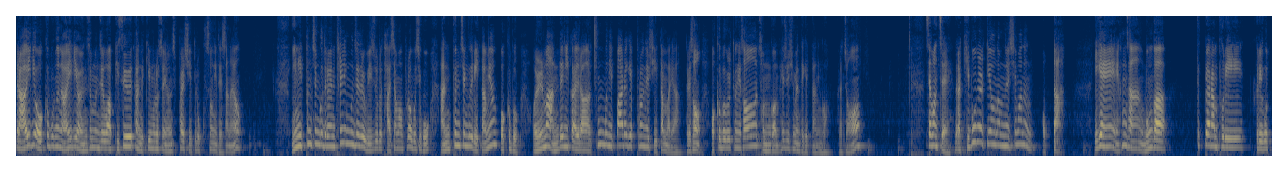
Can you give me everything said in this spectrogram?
아이디어 워크북은 아이디어 연습 문제와 비슷한 느낌으로서 연습할 수 있도록 구성이 되잖아요. 이미 푼 친구들은 틀린 문제들 위주로 다시 한번 풀어보시고 안 푼 친구들이 있다면 워크북 얼마 안 되니까 아니라 충분히 빠르게 풀어낼 수 있단 말이야. 그래서 워크북을 통해서 점검해 주시면 되겠다는 거. 알았죠? 세 번째, 얘들아 기본을 뛰어넘는 심화는 없다. 이게 항상 뭔가 특별한 풀이 그리고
